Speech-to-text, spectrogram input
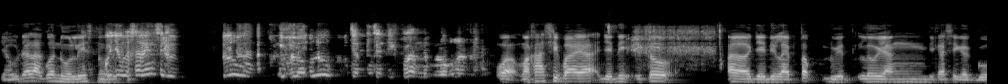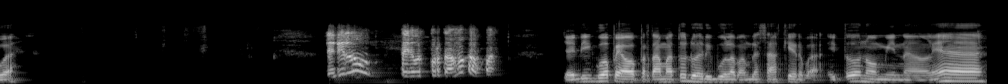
Ya udahlah gue nulis gue nulis. juga sering sih lu di blog lu pencet-pencet iklan di blog lu. Wah makasih pak ya. Jadi itu eh, jadi laptop duit lu yang dikasih ke gue jadi lu payout pertama kapan? Jadi gue PO pertama tuh 2018 akhir pak. Itu nominalnya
